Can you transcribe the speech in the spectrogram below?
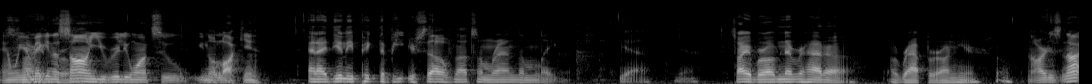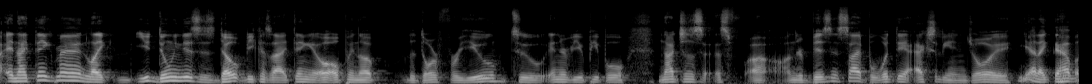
And when you're Sorry, making a song, you really want to, you know, Yeah. lock in. and ideally pick the beat yourself, not some random like. Yeah, yeah. Sorry, bro. I've never had a a rapper on here, so An artist. Not and I think man, like you doing this is dope because I think it'll open up the door for you to interview people, not just as uh, on their business side, but what they actually enjoy. Yeah, like they have a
